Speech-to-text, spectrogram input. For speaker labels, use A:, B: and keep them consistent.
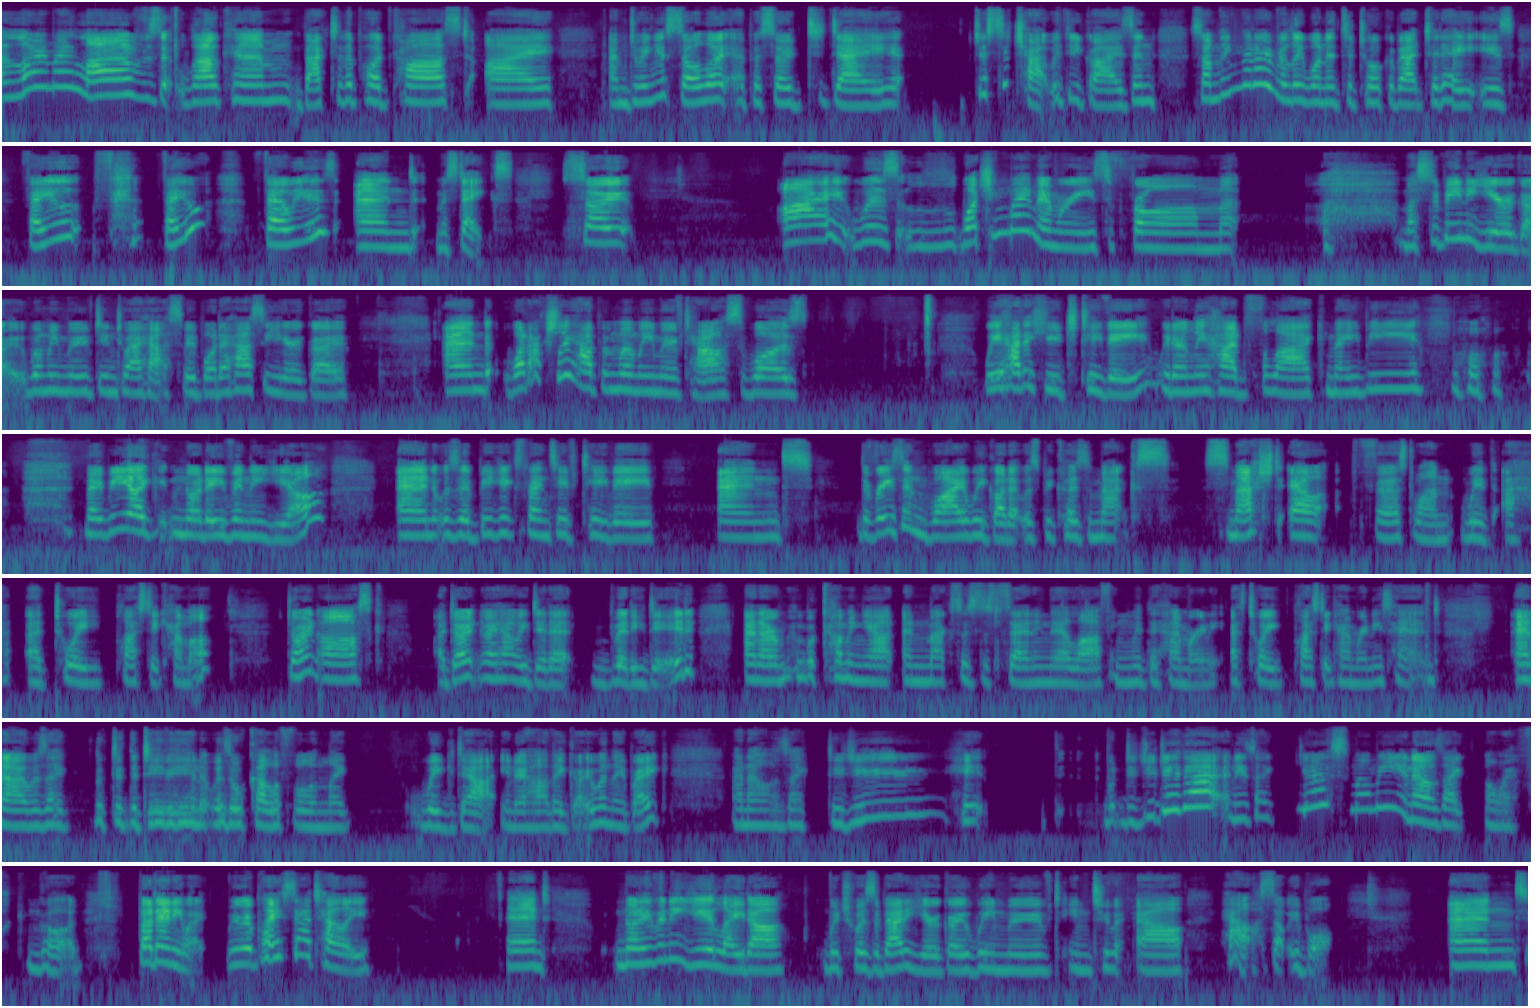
A: Hello, my loves. Welcome back to the podcast. I am doing a solo episode today just to chat with you guys. And something that I really wanted to talk about today is fail, fail, failures and mistakes. So I was watching my memories from must have been a year ago when we moved into our house. We bought a house a year ago. And what actually happened when we moved house was we had a huge TV. We'd only had for like maybe maybe like not even a year. And it was a big expensive TV and the reason why we got it was because Max smashed our first one with a, a toy plastic hammer. Don't ask. I don't know how he did it, but he did. And I remember coming out and Max was just standing there laughing with the hammer, in, a toy plastic hammer in his hand. And I was like, looked at the TV and it was all colourful and like wigged out. You know how they go when they break. And I was like, did you hit what did you do that? And he's like, yes, mummy. And I was like, oh my fucking god. But anyway, we replaced our telly, and not even a year later, which was about a year ago, we moved into our house that we bought. And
